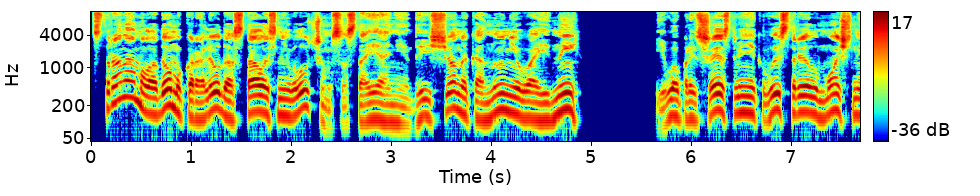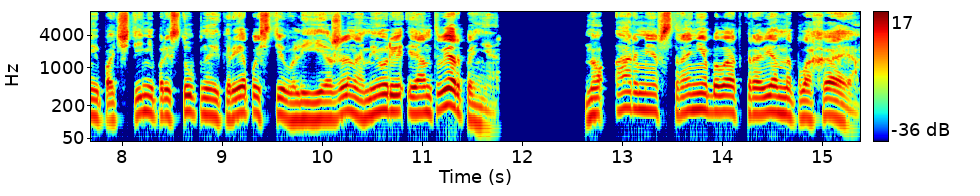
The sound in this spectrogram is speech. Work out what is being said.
Страна молодому королю досталась не в лучшем состоянии, да еще накануне войны. Его предшественник выстроил мощные, почти неприступные крепости в Льеже, на Мюре и Антверпене. Но армия в стране была откровенно плохая,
